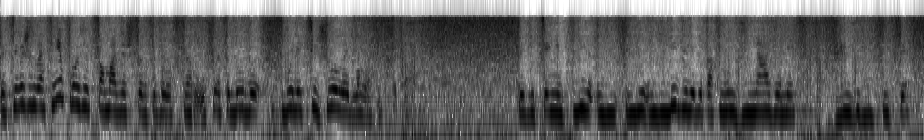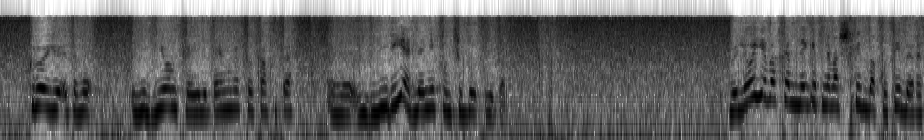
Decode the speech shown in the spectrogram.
То есть Всевышний нас не просит помазать, чтобы это было снаружи. Это было бы более тяжелое для нас испытание. То есть они видели бы, как мы измазали кровью этого ягненка или понимаете, как это э, двери, а для них он же был идол. Вело Евахем негев лемашхит бакути берет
